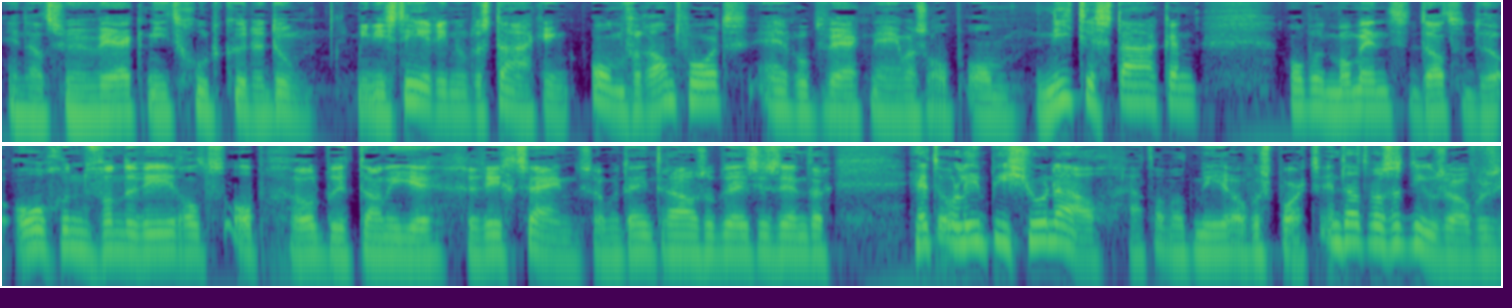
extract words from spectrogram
en dat ze hun werk niet goed kunnen doen. Het ministerie noemt de staking onverantwoord en roept werknemers op om niet te staken op het moment dat de ogen van de wereld op Groot-Brittannië gericht zijn. Zometeen trouwens op deze zender het Olympisch Journaal. Gaat al wat meer over sport. En dat was het nieuwsoverzicht.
